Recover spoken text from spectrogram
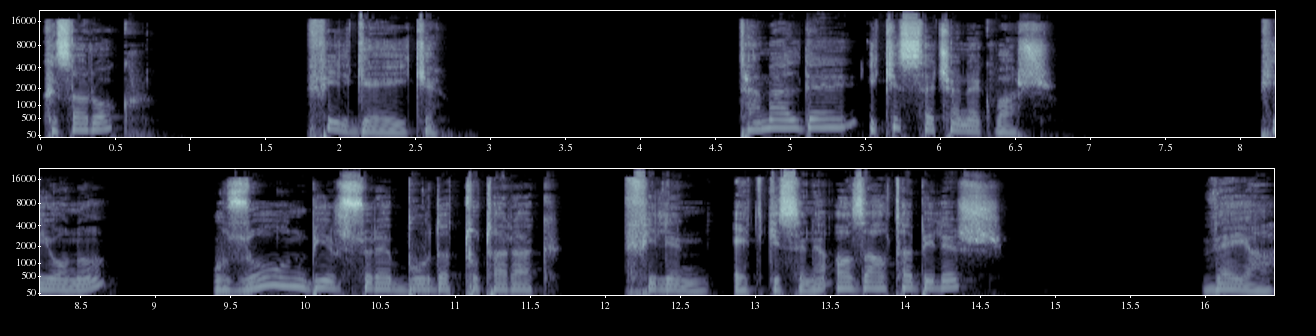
Kısa rok Fil G2 Temelde iki seçenek var. Piyonu uzun bir süre burada tutarak filin etkisini azaltabilir veya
